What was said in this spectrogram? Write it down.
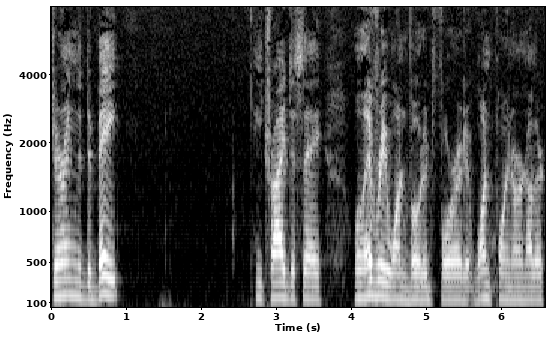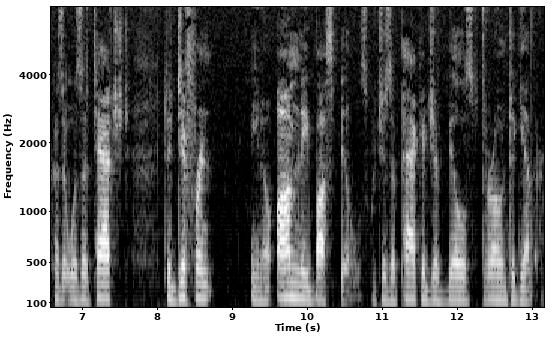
during the debate, he tried to say, well, everyone voted for it at one point or another because it was attached to different, you know, omnibus bills, which is a package of bills thrown together.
